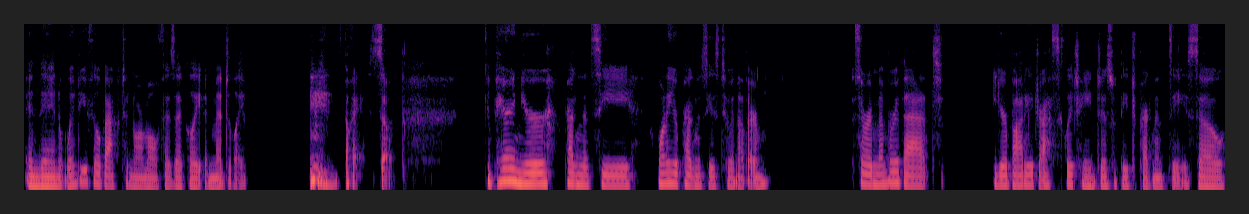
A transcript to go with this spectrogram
And then when do you feel back to normal physically and mentally? okay, so comparing your pregnancy, one of your pregnancies to another. So remember that your body drastically changes with each pregnancy. So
